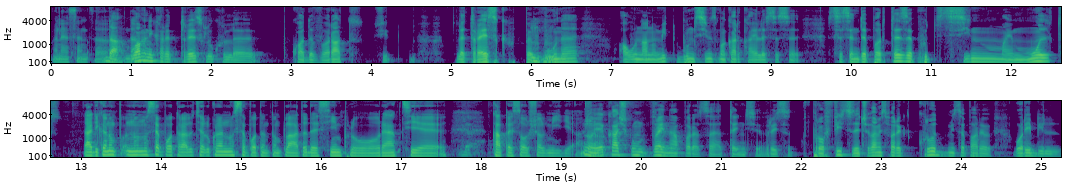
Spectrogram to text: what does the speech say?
în esență. Da, da, oamenii care trăiesc lucrurile cu adevărat și le trăiesc pe Mhm. mm-hmm. bune, au un anumit bun simț măcar ca ele să se, să se îndepărteze puțin mai mult Adică nu, nu, nu se pot traduce, lucrurile nu se pot întâmpla atât de simplu, reacție da. Ca pe social media. Așa. Nu, e ca și cum vrei neapărat să ai atenție, vrei să profiți de ceva, mi se pare crud, mi se pare oribil.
